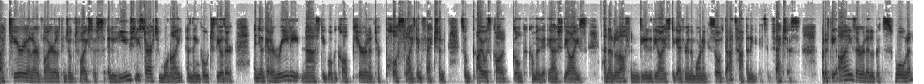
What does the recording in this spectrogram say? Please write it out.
bacterial or viral conjunctivitis, it'll usually start in one eye and then go to the other. And you'll get a really nasty, what we call purulent or pus like infection. So I always call it gunk coming out of the eyes, and it'll often glue the eyes together in the morning. So if that's happening, it's infectious. But if the eyes are a little bit swollen,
